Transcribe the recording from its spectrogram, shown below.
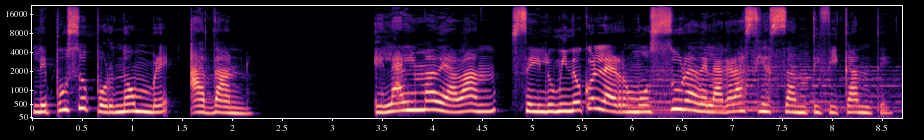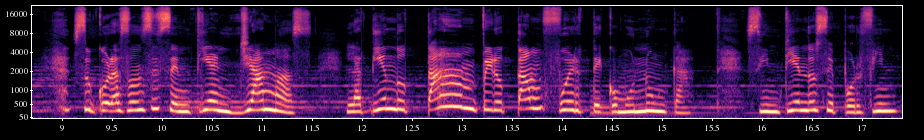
Le puso por nombre Adán. El alma de Adán se iluminó con la hermosura de la gracia santificante su corazón se sentía en llamas, latiendo tan pero tan fuerte como nunca, sintiéndose por fin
